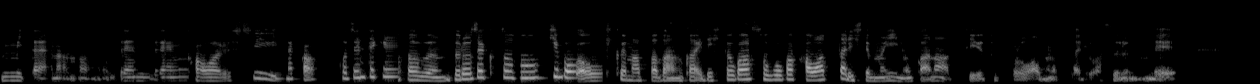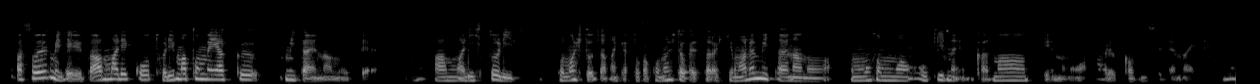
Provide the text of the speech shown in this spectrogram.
みたいなのも全然変わるし、なんか個人的に多分プロジェクトの規模が大きくなった段階で人がそこが変わったりしてもいいのかなっていうところは思ったりはするので、そういう意味で言うとあんまりこう取りまとめ役みたいなのってあんまり一人この人じゃなきゃとか、この人がやったら決まるみたいなのは、そもそも起きないのかなっていうのはあるかもしれないですね。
